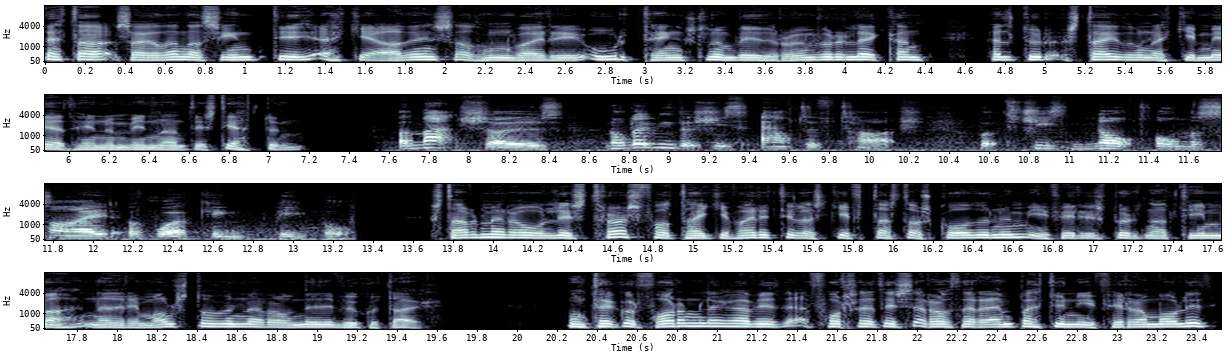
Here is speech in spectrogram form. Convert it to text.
Þetta sagðan að síndi ekki aðeins að hún væri úr tengslum við raunveruleikan heldur stæð hún ekki með hinnum vinnandi stjettum. And that shows not only that she's out of touch, but she's not on the side of working people. Starmer og Liz Truss fá tækifæri til að skiptast á skoðunum í fyrirspurna tíma neðri málstofunar á miðvíkudag. Hún tekur formlega við forsættis ráþæra embættun í fyrramálið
